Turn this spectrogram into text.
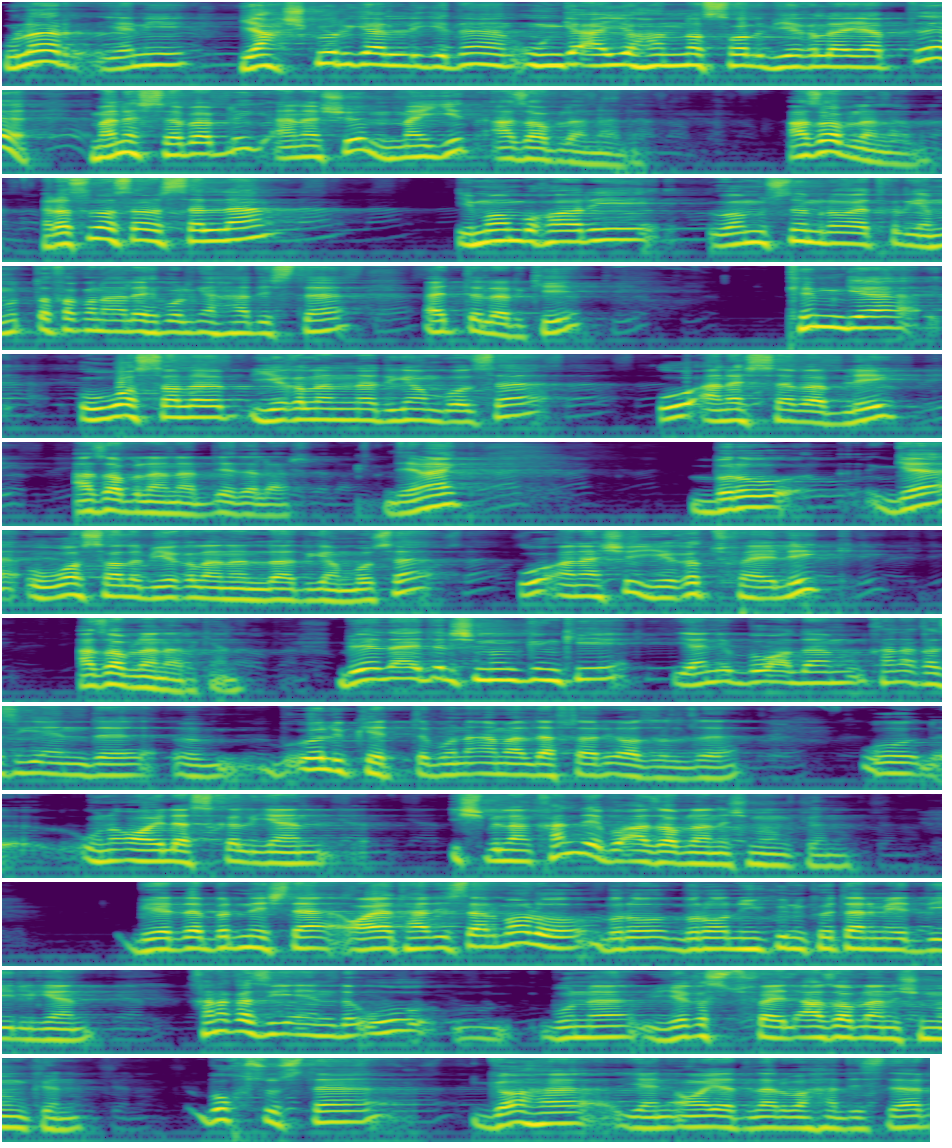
ular ya'ni yaxshi ko'rganligidan unga ayyohannos solib yig'layapti mana shu sababli ana shu mayit azoblanadi. Azoblanadi. Rasululloh sollallohu alayhi vasallam imom buxoriy va muslim rivoyat qilgan muttafaqun alayh bo'lgan hadisda aytdilarki kimga uvvos solib yig'lanadigan bo'lsa u ana shu sababli azoblanadi dedilar. Demak birovga uvvos solib yig'laniladigan bo'lsa u ana shu yig'i tufayli azoblanar ekan. Bu yerda aytilishi mumkinki ya'ni bu odam qanaqasiga endi o'lib ketdi buni amal daftari yozildi. U uni oilasi qilgan ish bilan qanday bu azoblanishi mumkin? Bu yerda bir nechta oyat hadislar boru birov birovni yukini ko'tarmaydi deyilgan. Qanaqasiga endi u buni yig'isi tufayli azoblanishi mumkin? Bu xususda goha ya'ni oyatlar va hadislar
